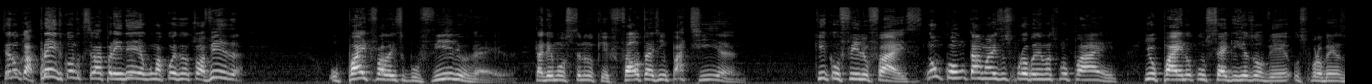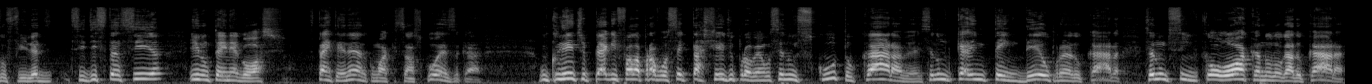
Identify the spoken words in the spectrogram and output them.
Você nunca aprende quando que você vai aprender alguma coisa na sua vida. O pai que fala isso pro filho, velho, tá demonstrando o quê? Falta de empatia. O que, que o filho faz? Não conta mais os problemas pro pai. E o pai não consegue resolver os problemas do filho, se distancia e não tem negócio. Você tá entendendo como é que são as coisas, cara? O cliente pega e fala para você que tá cheio de problema. Você não escuta o cara, velho. Você não quer entender o problema do cara. Você não se coloca no lugar do cara.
